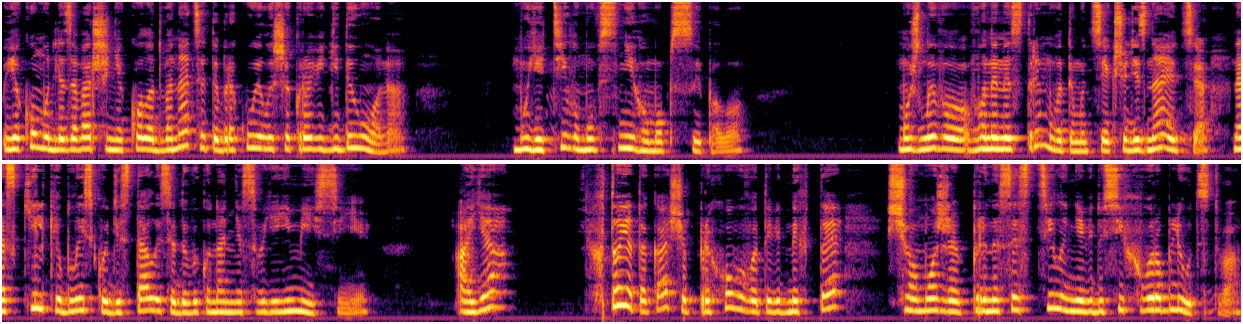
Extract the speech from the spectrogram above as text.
у якому для завершення кола 12 бракує лише крові Гідеона. Моє тіло, мов снігом обсипало. Можливо, вони не стримуватимуться, якщо дізнаються, наскільки близько дісталися до виконання своєї місії. А я хто я така, щоб приховувати від них те, що, може, принесе зцілення від усіх хвороб людства?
